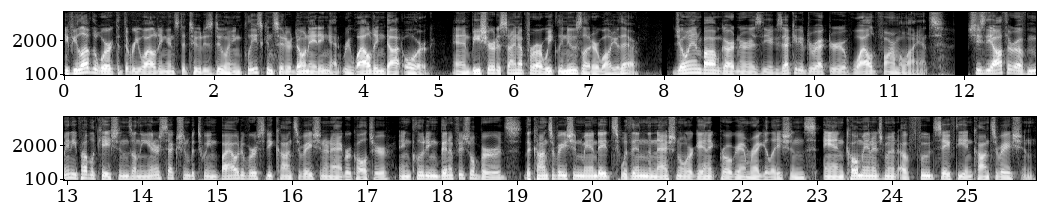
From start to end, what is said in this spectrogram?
If you love the work that the Rewilding Institute is doing, please consider donating at rewilding.org. And be sure to sign up for our weekly newsletter while you're there. Jo Ann Baumgartner is the executive director of Wild Farm Alliance. She's the author of many publications on the intersection between biodiversity conservation and agriculture, including beneficial birds, the conservation mandates within the National Organic Program regulations, and co management of food safety and conservation.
